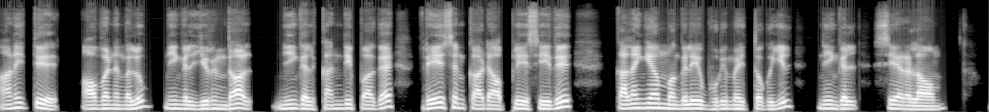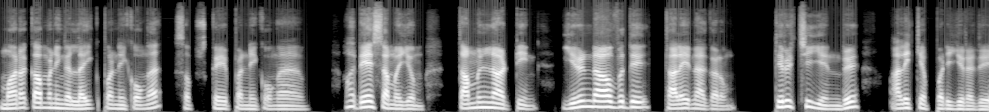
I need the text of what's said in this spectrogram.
அனைத்து ஆவணங்களும் நீங்கள் இருந்தால் நீங்கள் கண்டிப்பாக ரேஷன் கார்டு அப்ளை செய்து கலைஞர் மகளிர் உரிமைத் தொகையில் நீங்கள் சேரலாம். மறக்காம நீங்க லைக் பண்ணிக்கோங்க, சப்ஸ்கிரைப் பண்ணிக்கோங்க. அதே சமயம் தமிழ்நாட்டின் இரண்டாவது தலைநகரம் திருச்சி என்று அழைக்கப்படுகிறது.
